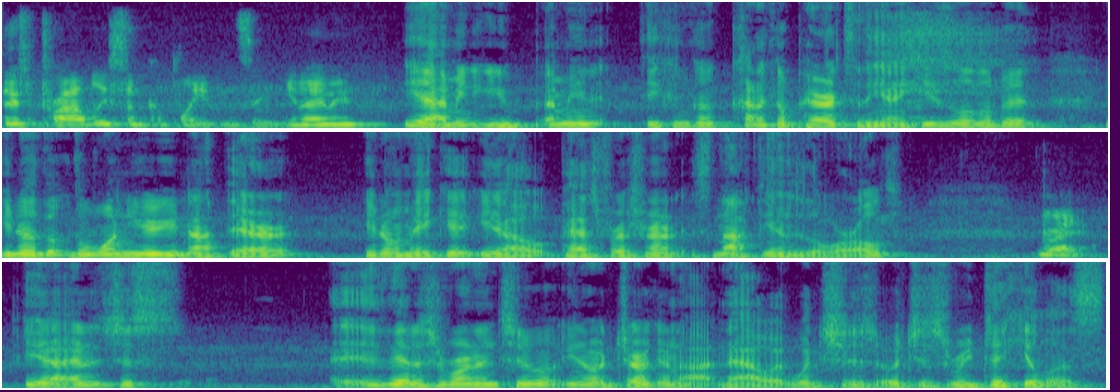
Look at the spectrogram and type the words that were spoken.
there's probably some complacency. You know what I mean? Yeah, I mean, you. I mean, you can kind of compare it to the Yankees a little bit. You know, the, the one year you're not there, you don't make it. You know, past first round, it's not the end of the world. Right. Yeah, and it's just eh, they just run into you know a juggernaut now, which is which is ridiculous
